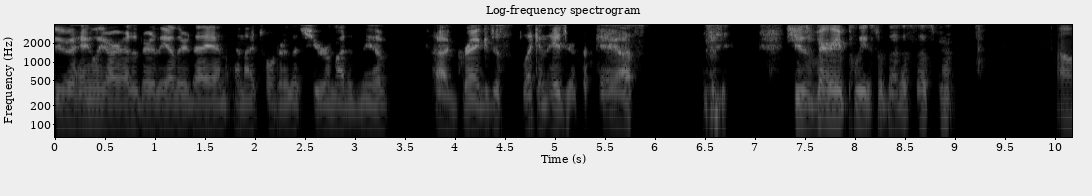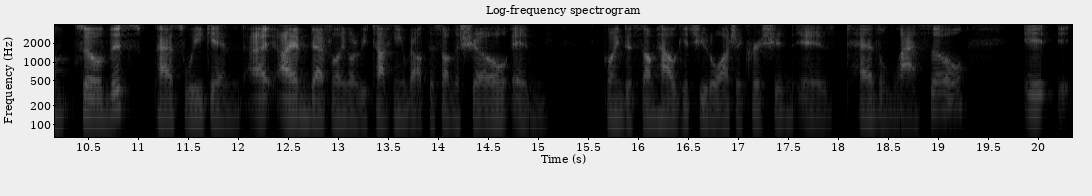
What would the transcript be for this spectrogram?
to Haley, our editor, the other day, and, and I told her that she reminded me of uh, Greg, just like an agent of chaos. She's very pleased with that assessment. Um, so this past weekend, I, I am definitely going to be talking about this on the show and going to somehow get you to watch it, Christian. Is Ted Lasso? It, it,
